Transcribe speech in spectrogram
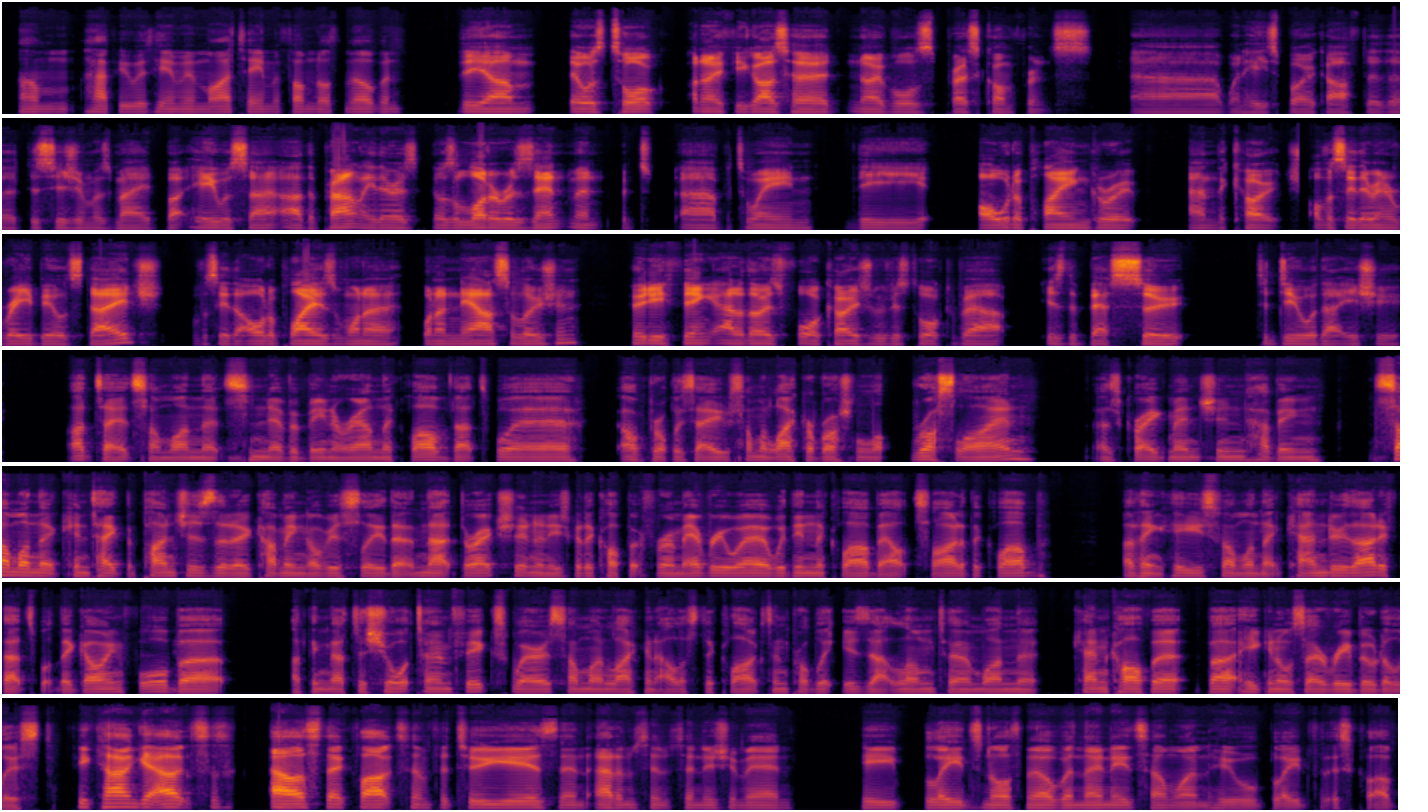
I'm happy with him in my team if I'm North Melbourne. the um there was talk. I don't know if you guys heard Noble's press conference uh, when he spoke after the decision was made, but he was saying uh, apparently there is there was a lot of resentment bet- uh, between the older playing group and the coach. Obviously, they're in a rebuild stage. Obviously, the older players want a want a now solution. Who do you think out of those four coaches we've just talked about is the best suit to deal with that issue? I'd say it's someone that's never been around the club. That's where I'll probably say someone like a Ross, Ross Lyon, as Craig mentioned, having someone that can take the punches that are coming, obviously, that in that direction, and he's got to cop it from everywhere within the club, outside of the club. I think he's someone that can do that if that's what they're going for, but I think that's a short term fix, whereas someone like an Alistair Clarkson probably is that long term one that can cop it, but he can also rebuild a list. If you can't get Alex, Alistair Clarkson for two years, then Adam Simpson is your man. He bleeds North Melbourne. They need someone who will bleed for this club.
